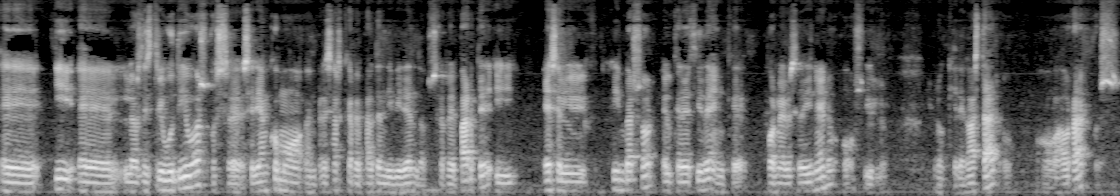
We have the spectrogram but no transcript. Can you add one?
Eh, y eh, los distributivos pues, serían como empresas que reparten dividendos. Se reparte y es el inversor el que decide en qué poner ese dinero o si lo, quiere gastar o, o, ahorrar, pues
